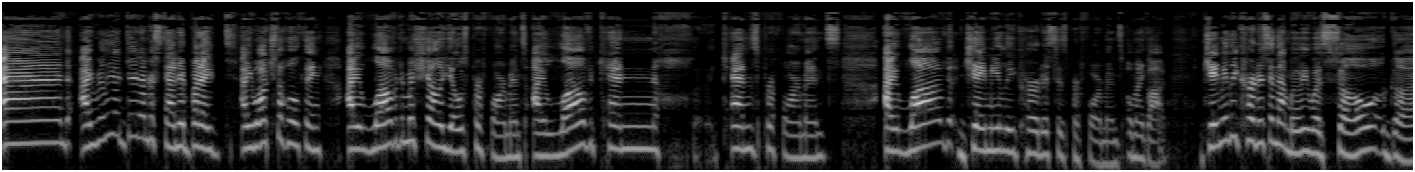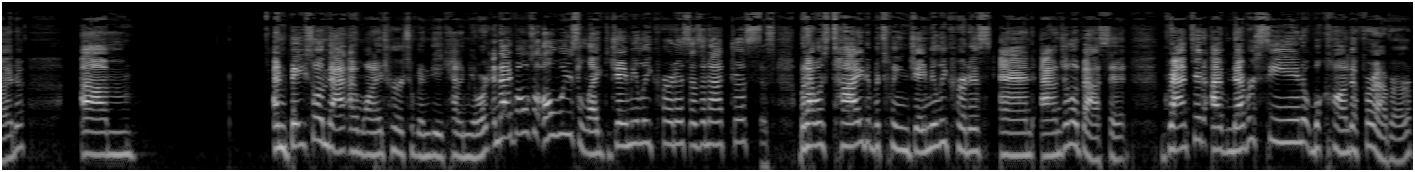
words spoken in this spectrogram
and I really didn't understand it, but I, I watched the whole thing. I loved Michelle Yeoh's performance. I loved Ken, Ken's performance. I loved Jamie Lee Curtis's performance. Oh my God. Jamie Lee Curtis in that movie was so good. Um, and based on that, I wanted her to win the Academy Award. And I've also always liked Jamie Lee Curtis as an actress. But I was tied between Jamie Lee Curtis and Angela Bassett. Granted, I've never seen Wakanda Forever.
